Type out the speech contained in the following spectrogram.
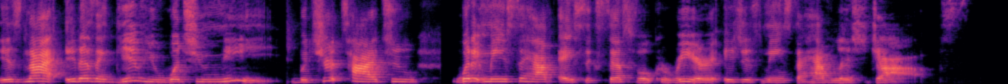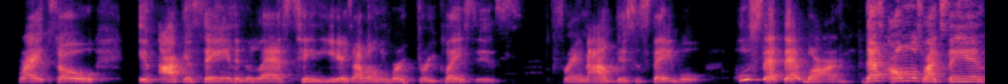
it's not it doesn't give you what you need but you're tied to what it means to have a successful career it just means to have less jobs right so if i can say in, in the last 10 years i've only worked three places friend i'm this is stable who set that bar? That's almost like saying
